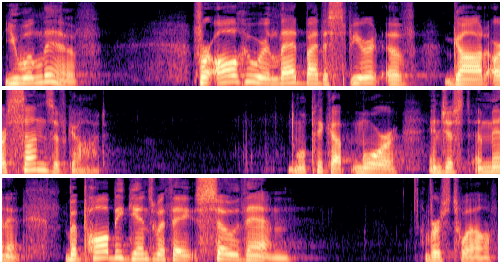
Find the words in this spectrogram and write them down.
you will live. For all who are led by the Spirit of God are sons of God. We'll pick up more in just a minute. But Paul begins with a so then. Verse 12.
